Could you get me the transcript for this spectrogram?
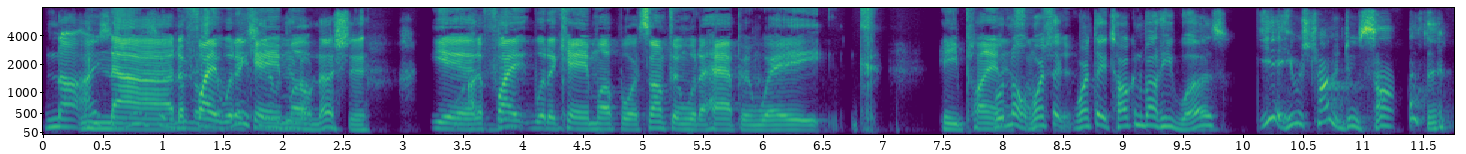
Nah, I Nah, I ain't seen the fight no- would've I ain't came do no up. nut shit. Yeah, Well, the I- fight would have came up or something would have happened where he he playing. Well, no, weren't they weren't they talking about he was? Yeah, he was trying to do something.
